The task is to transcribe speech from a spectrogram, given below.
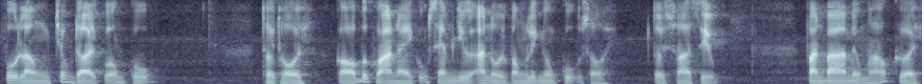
phụ lòng trong đời của ông cụ. Thôi thôi, có bức họa này cũng xem như an nổi vong linh ông cụ rồi. Tôi xoa dịu. Phàn bà mếu máu cười.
